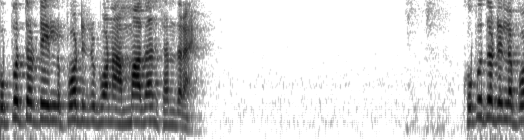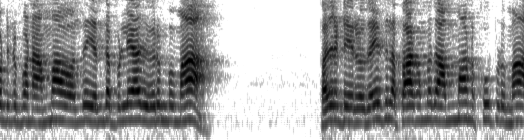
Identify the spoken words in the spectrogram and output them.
குப்பத்தொட்டியில் போட்டுட்டு போன அம்மா தான் சந்திரன். குப்பத்தொட்டியில் போட்டுட்டு போன அம்மாவை வந்து எந்த பிள்ளையாவது விரும்புமா? பதினெட்டு இருபது வயசில் பார்க்கும்போது அம்மான்னு கூப்பிடுமா?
